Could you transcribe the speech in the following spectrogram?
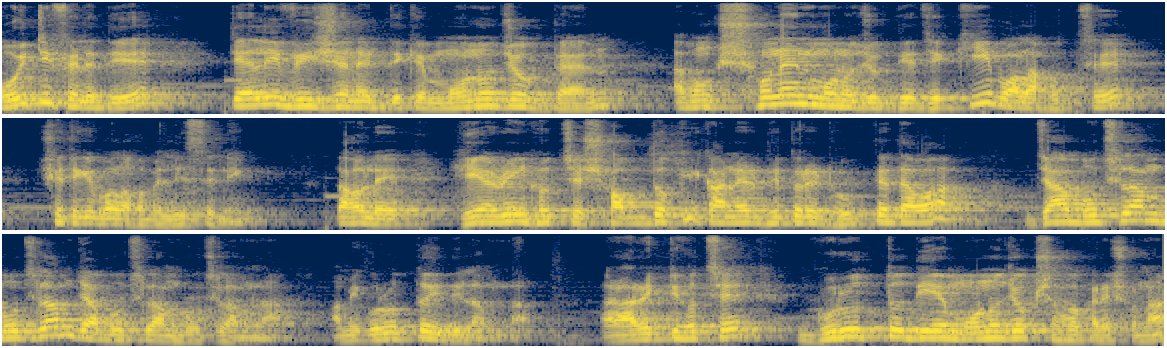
বইটি ফেলে দিয়ে টেলিভিশনের দিকে মনোযোগ দেন এবং শোনেন মনোযোগ দিয়ে যে কি বলা হচ্ছে, সেটিকে বলা হবে লিসেনিং তাহলে হিয়ারিং হচ্ছে শব্দকে কানের ভিতরে ঢুকতে দেওয়া, যা বুঝলাম বুঝলাম, যা বুঝলাম বুঝলাম না। আমি গুরুত্বই দিলাম না। আর আরেকটি হচ্ছে গুরুত্ব দিয়ে মনোযোগ সহকারে শোনা,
